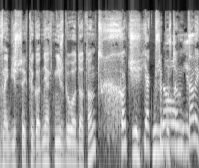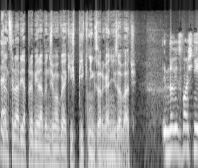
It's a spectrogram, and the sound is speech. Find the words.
w najbliższych tygodniach niż było dotąd, choć jak no, przypuszczam no, dalej kancelaria premiera będzie mogła jakiś piknik zorganizować. No więc właśnie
